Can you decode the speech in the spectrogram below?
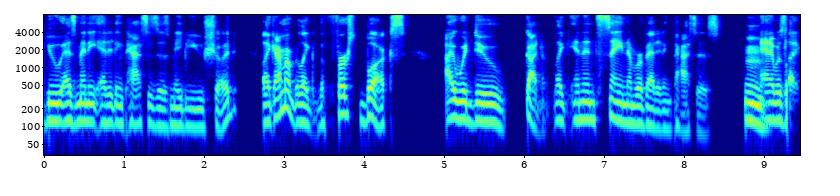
do as many editing passes as maybe you should? Like I remember, like the first books, I would do God, like an insane number of editing passes, Hmm. and it was like,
